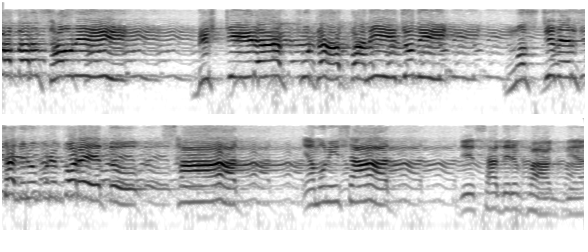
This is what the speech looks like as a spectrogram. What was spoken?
পাতার ছাউনি, বৃষ্টির এক ফুটা পানি যদি মসজিদের ছাদের উপরে পড়ে তো সাদ এমনই সাদ যে সাদের ভাগ দেয়া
